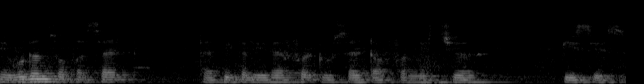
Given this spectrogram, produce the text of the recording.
A wooden sofa set typically refer to set of furniture pieces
